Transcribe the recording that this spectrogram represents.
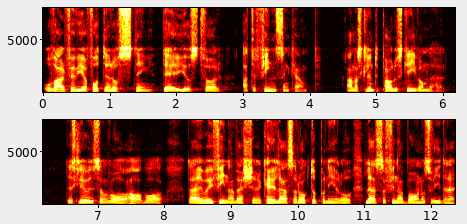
Och varför vi har fått en rustning, det är just för att det finns en kamp. Annars skulle inte Paulus skriva om det här. Det skulle ju liksom vara, aha, vad, det här var ju fina verser, jag kan ju läsa rakt upp och ner och läsa för fina barn och så vidare.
